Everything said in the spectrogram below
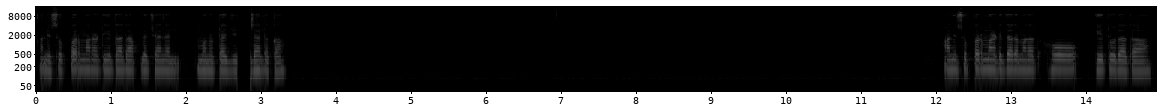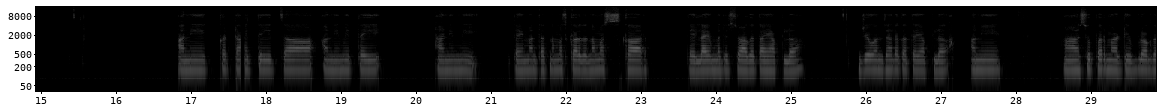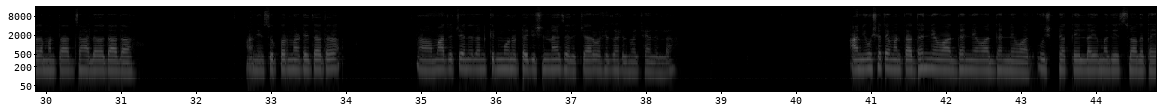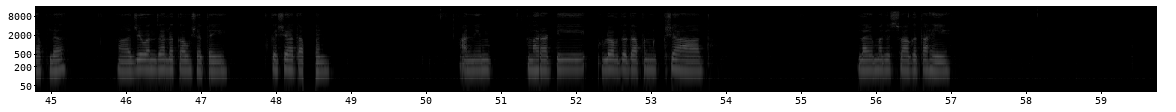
आणि सुपर मराठी दादा आपलं चॅनल मोनोटायझेशन झालं का? आणि सुपर मराठी दादा म्हणतात हो येतो दादा. आणि कट्टा मैत्रीचा आणि मी ताई आणि मी ताई म्हणतात नमस्कार दादा नमस्कार. ताई लाईव्हमध्ये स्वागत आहे आपलं. जेवण झालं का ताई आपलं? आणि सुपर मराठी ब्लॉग दादा म्हणतात झालं दादा. आणि सुपर मराठी दादा माझं चॅनल आणखीन मोनिटायझेशन नाही झालं. चार वर्ष झालं माझ्या चॅनलला आणि उषाताई म्हणतात धन्यवाद धन्यवाद धन्यवाद. उषाताई लाईव्हमध्ये स्वागत आहे आपलं. जेवण झालं का उषाताई कसे आहात आपण? आणि मराठी ब्लॉग दादा आपण कसे आहात? लाईव्हमध्ये स्वागत आहे.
